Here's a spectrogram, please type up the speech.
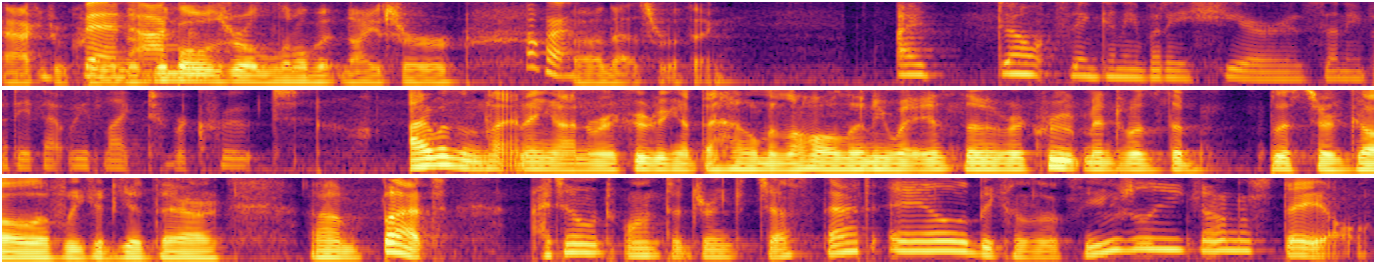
active crew. Been The, the active. clothes are a little bit nicer, Okay. uh, that sort of thing. I don't think anybody here is anybody that we'd like to recruit. I wasn't planning on recruiting at the Helm and Hull, anyways. The recruitment was the blistered gull if we could get there. Um, but I don't want to drink just that ale because it's usually kind of stale.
